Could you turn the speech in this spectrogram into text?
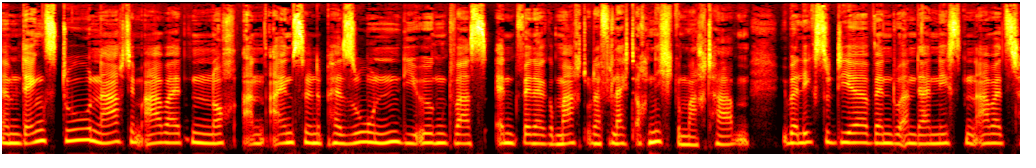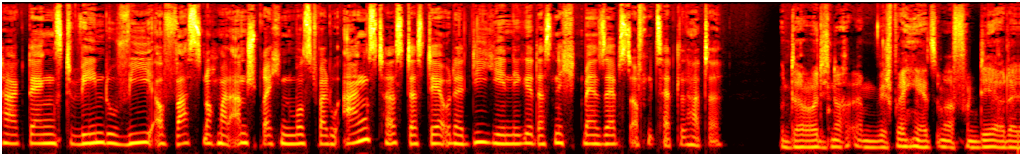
Ähm, denkst du nach dem Arbeiten noch an einzelne Personen, die irgendwas entweder gemacht oder vielleicht auch nicht gemacht haben? Überlegst du dir, wenn du an deinen nächsten nächsten Arbeitstag denkst, wen du wie auf was nochmal ansprechen musst, weil du Angst hast, dass der oder diejenige das nicht mehr selbst auf dem Zettel hatte. Und da wollte ich noch, ähm, wir sprechen jetzt immer von der oder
